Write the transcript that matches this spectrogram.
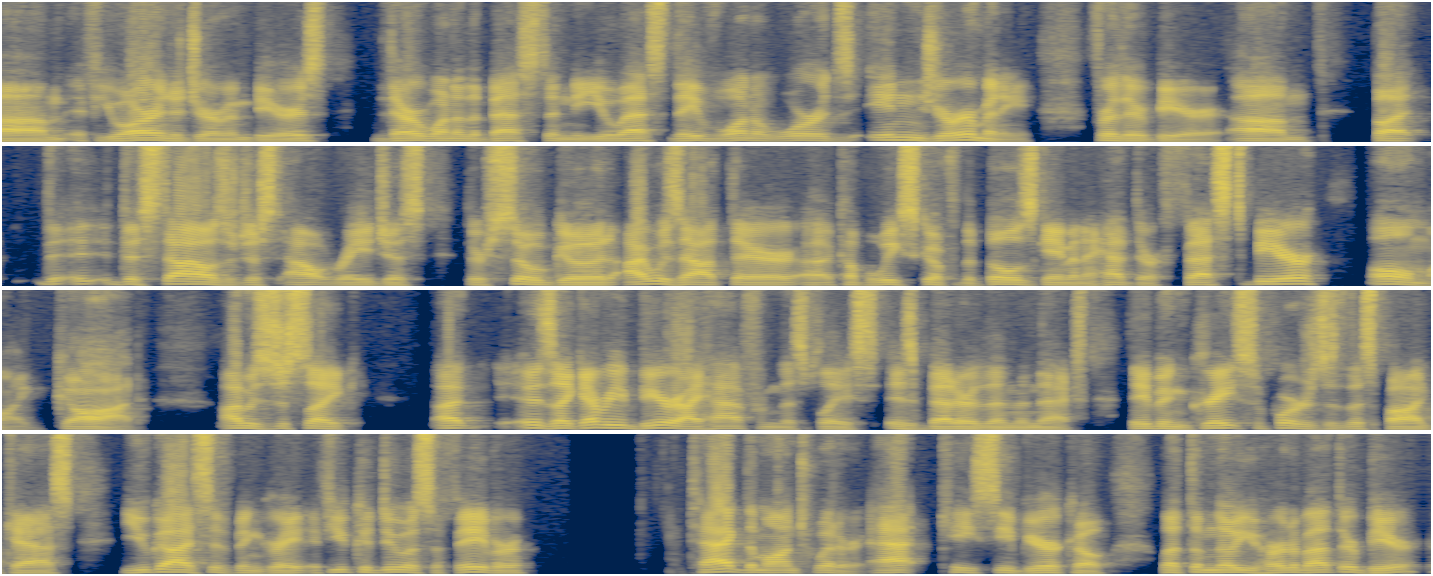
Um, if you are into German beers, they're one of the best in the US. They've won awards in Germany for their beer. Um, but the, the styles are just outrageous. They're so good. I was out there a couple weeks ago for the Bills game and I had their Fest beer. Oh my God. I was just like, uh, it was like every beer I have from this place is better than the next. They've been great supporters of this podcast. You guys have been great. If you could do us a favor, tag them on Twitter at KC Bier Co. Let them know you heard about their beer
